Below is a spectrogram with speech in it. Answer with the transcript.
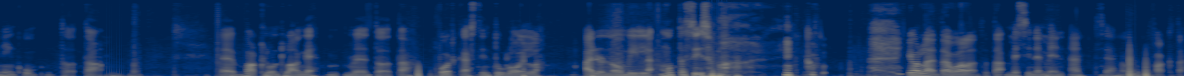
niin kuin, tota, Backlund Lange tota, podcastin tuloilla. I don't know millä, mutta siis niin kuin, jollain tavalla tota, me sinne mennään. Sehän on fakta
